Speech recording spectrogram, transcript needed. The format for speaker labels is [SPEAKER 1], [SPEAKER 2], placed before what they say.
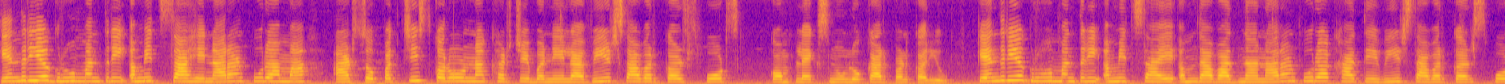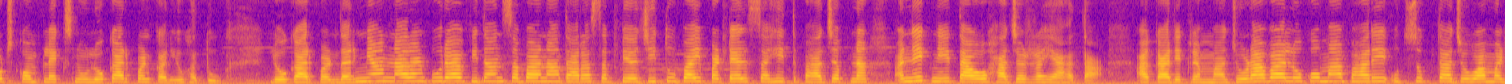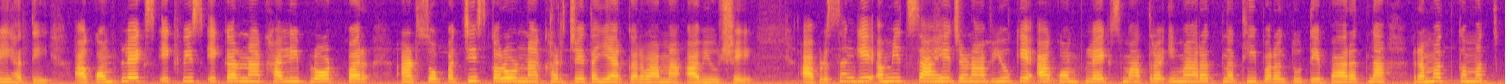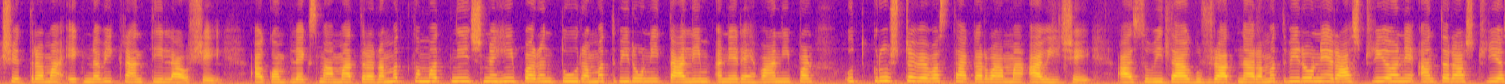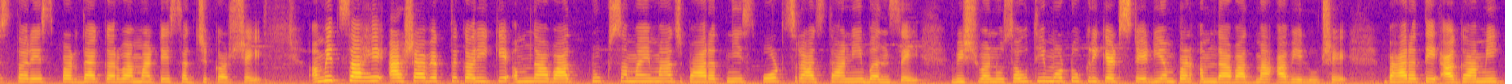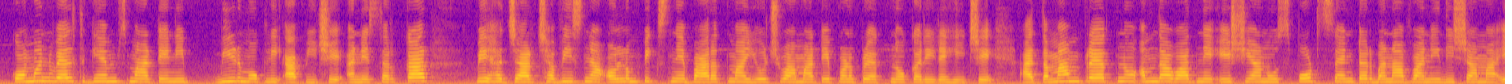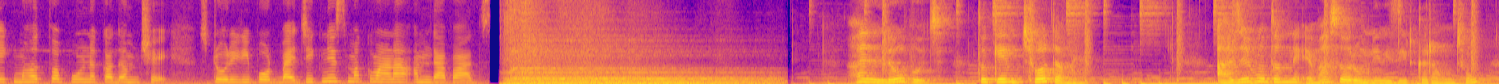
[SPEAKER 1] કેન્દ્રીય ગૃહમંત્રી અમિત શાહે નારણપુરામાં આઠસો પચીસ કરોડના ખર્ચે બનેલા વીર સાવરકર સ્પોર્ટ્સ કોમ્પ્લેક્સનું લોકાર્પણ કર્યું. કેન્દ્રીય ગૃહમંત્રી અમિત શાહે અમદાવાદના નારણપુરા ખાતે વીર સાવરકર સ્પોર્ટ્સ કોમ્પ્લેક્સનું લોકાર્પણ કર્યું હતું. લોકાર્પણ દરમિયાન નારણપુરા વિધાનસભાના ધારાસભ્ય જીતુભાઈ પટેલ સહિત ભાજપના અનેક નેતાઓ હાજર રહ્યા હતા. આ કાર્યક્રમમાં જોડાવા લોકોમાં ભારે ઉત્સુકતા જોવા મળી હતી. આ કોમ્પ્લેક્સ એકવીસ એકરના ખાલી પ્લોટ પર આઠસો કરોડના ખર્ચે તૈયાર કરવામાં આવ્યું છે. આ પ્રસંગે અમિત શાહે જણાવ્યું કે આ કોમ્પ્લેક્સ માત્ર ઇમારત નથી, પરંતુ તે ભારતના રમતગમત ક્ષેત્રમાં એક નવી ક્રાંતિ લાવશે. આ કોમ્પ્લેક્સમાં માત્ર રમતગમતની જ નહીં, પરંતુ રમતવીરોની તાલીમ અને રહેવાની પણ ઉત્કૃષ્ટ વ્યવસ્થા કરવામાં આવી છે. આ સુવિધા ગુજરાતના રમતવીરોને રાષ્ટ્રીય અને આંતરરાષ્ટ્રીય સ્તરે સ્પર્ધા કરવા માટે સજ્જ કરશે. અમિત શાહે આશા વ્યક્ત કરી કે અમદાવાદ ટૂંક સમયમાં જ ભારતની સ્પોર્ટ્સ રાજધાની બનશે. વિશ્વનું સૌથી મોટું ક્રિકેટ સ્ટેડિયમ પણ અમદાવાદમાં આવેલું છે. ભારતે આગામી કોમનવેલ્થ ગેમ્સ માટેની બીડ મોકલી આપી છે અને સરકાર બે હજાર છવ્વીસના ઓલિમ્પિક્સને ભારતમાં યોજવા માટે પણ પ્રયત્નો કરી રહી છે. આ તમામ પ્રયત્નો અમદાવાદને એશિયાનું સ્પોર્ટ્સ સેન્ટર બનાવવાની દિશામાં એક મહત્વપૂર્ણ કદમ છે. Story report by Jignesh Makwana, Ahmedabad.
[SPEAKER 2] Hello Bhuj, તો કેમ છો તમે? આજે હું તમને એવા શોરૂમની વિઝિટ કરાવું છું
